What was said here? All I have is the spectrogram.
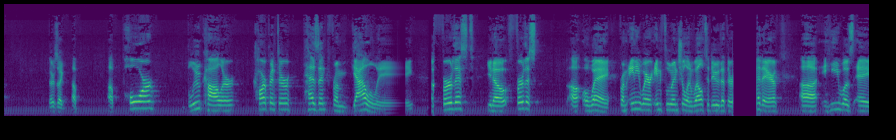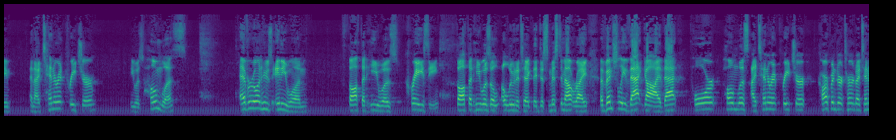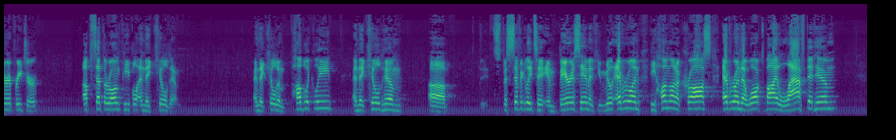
there's a a, a poor blue collar carpenter peasant from Galilee, the furthest you know furthest uh, away from anywhere influential and well to do that there there. Uh, he was a an itinerant preacher he was homeless. Everyone who's anyone thought that he was crazy, thought that he was a, a lunatic. They dismissed him outright. Eventually, that guy, that poor, homeless, itinerant preacher, carpenter turned itinerant preacher, upset the wrong people and they killed him. And they killed him publicly and they killed him uh, specifically to embarrass him and humiliate everyone. He hung on a cross. Everyone that walked by laughed at him.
